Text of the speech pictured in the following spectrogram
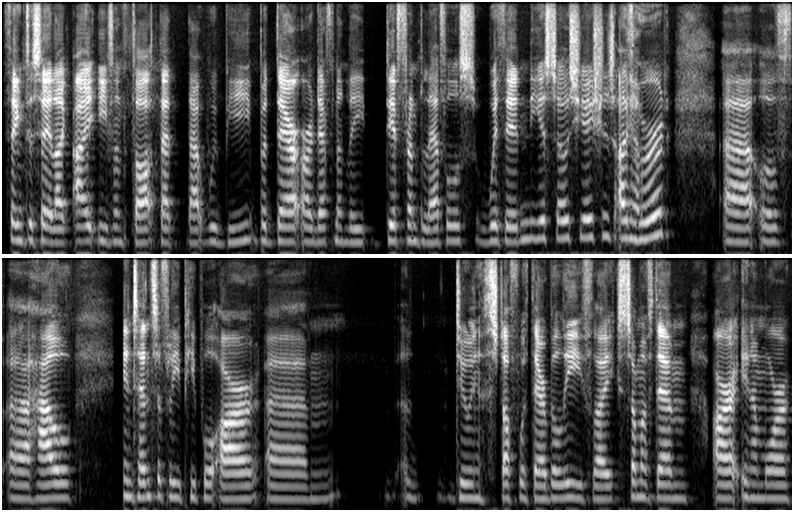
thing to say like i even thought that that would be but there are definitely different levels within the associations i've Yeah. heard uh, of uh, how intensively people are um, doing stuff with their belief like some of them are in a more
